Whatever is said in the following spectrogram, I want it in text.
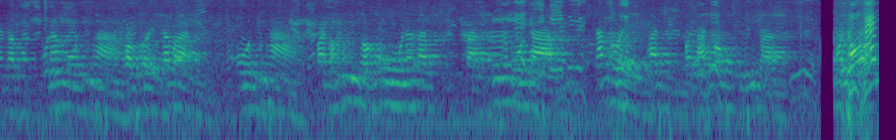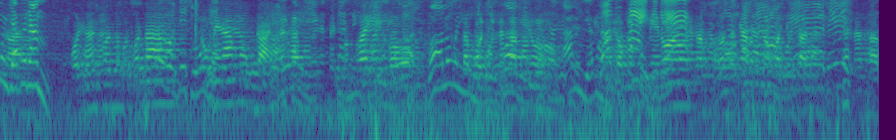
นะครับผู้นำโมที่ห้าพร้อมเลยถ้าบ้านโอ้ที่หาบางของที่ของมูนะครับต่ามที่โมตามนั่งด้วยท่านประธานองค์ศรีกาของขายมึงอย่าไปนำ บริหารส่วนตำบลวัดน้ำลงในน้ำโครงการนะครับเป็นคนไข้ของำรองมาอยู่ตำบลนะครับพี่น้องขามันเหยียบขอบคุณพี่น้องนะครับขอสัญญาณพี่น้องประชาชนนะครับ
